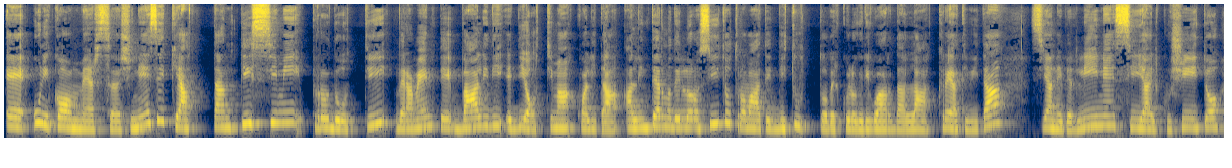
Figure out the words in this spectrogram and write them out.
è un e-commerce cinese che ha tantissimi prodotti veramente validi e di ottima qualità. All'interno del loro sito trovate di tutto per quello che riguarda la creatività, sia le perline, sia il cucito,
